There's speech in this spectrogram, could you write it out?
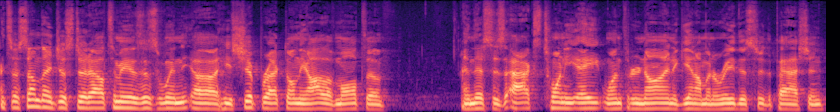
And so something that just stood out to me is this when uh, he's shipwrecked on the Isle of Malta. And this is Acts 28, 1 through 9. Again, I'm going to read this through the Passion.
